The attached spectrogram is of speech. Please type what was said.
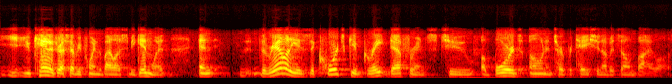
you, you can't address every point in the bylaws to begin with, and the reality is the courts give great deference to a board's own interpretation of its own bylaws.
